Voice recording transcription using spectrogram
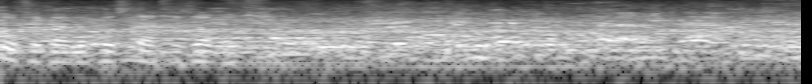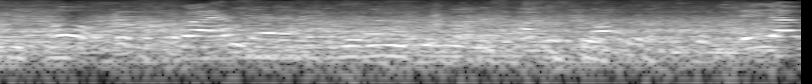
są ciekawe postaci, zobacz. Ja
